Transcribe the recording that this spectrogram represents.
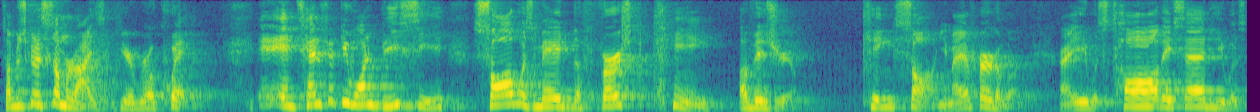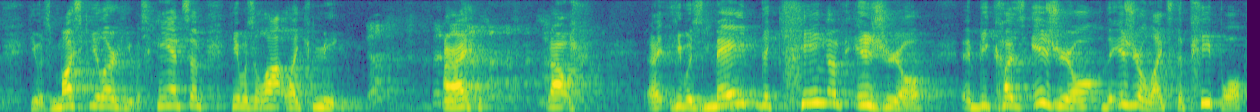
So I'm just going to summarize it here real quick. In 1051 BC, Saul was made the first king of Israel. King Saul. You may have heard of him. Right? He was tall, they said. He was, he was muscular. He was handsome. He was a lot like me. All right? Now, right, he was made the king of Israel eh, because Israel, the Israelites, the people,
